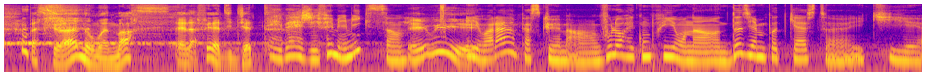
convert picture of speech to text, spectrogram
parce que Anne, au mois de mars, elle a fait la DJ. Eh ben j'ai fait mes mix. Et eh oui. Et voilà, parce que ben, vous l'aurez compris, on a un deuxième podcast qui est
